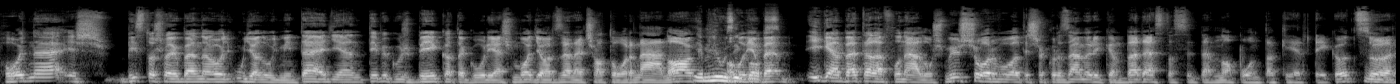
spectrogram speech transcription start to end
Hogyne, és biztos vagyok benne, hogy ugyanúgy, mint te, egy ilyen tipikus B-kategóriás magyar zenecsatornának, ahol be, igen, betelefonálós műsor volt, és akkor az American Badass-t azt szerintem naponta kérték ötször, mm.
